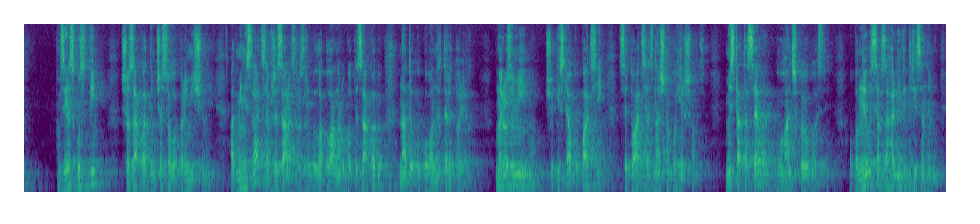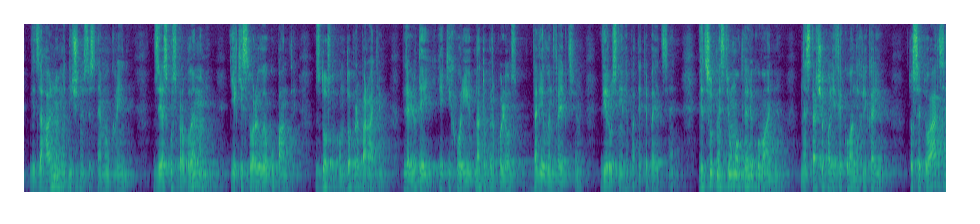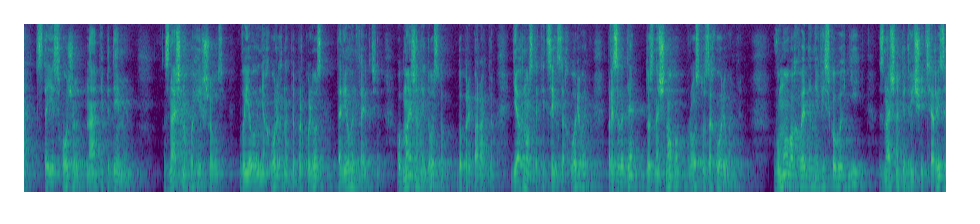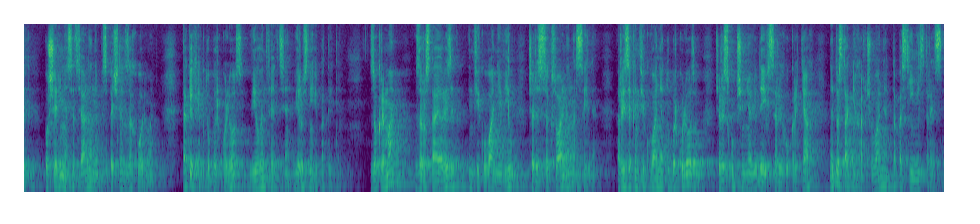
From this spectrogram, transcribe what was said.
У зв'язку з тим, що заклад тимчасово переміщений, адміністрація вже зараз розробила план роботи закладу на деокупованих територіях. Ми розуміємо, що після окупації ситуація значно погіршилась. Міста та села Луганської області опинилися взагалі відрізаними від загальної медичної системи України в зв'язку з проблемами, які створили окупанти, з доступом до препаратів для людей, які хворіють на туберкульоз та ВІЛ-інфекцію, вірусні гепатити Б і С, відсутності умов для лікування, нестача кваліфікованих лікарів, то ситуація стає схожою на епідемію. Значно погіршилось виявлення хворих на туберкульоз та ВІЛ-інфекцію, обмежений доступ до препаратів, діагностики цих захворювань призведе до значного росту захворювання. В умовах ведення військових дій значно підвищується ризик поширення соціально небезпечних захворювань, таких як туберкульоз, ВІЛ-інфекція, вірусні гепатити. Зокрема, зростає ризик інфікування ВІЛ через сексуальне насилля, ризик інфікування туберкульозу через скупчення людей в сирих укриттях, недостатнє харчування та постійні стреси.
